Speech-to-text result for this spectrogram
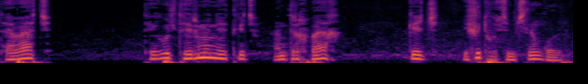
тавиач. Тэгвэл тэр минь идгэж амьдрах байх гэж ихэд хүсэмжлэн гуйв.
